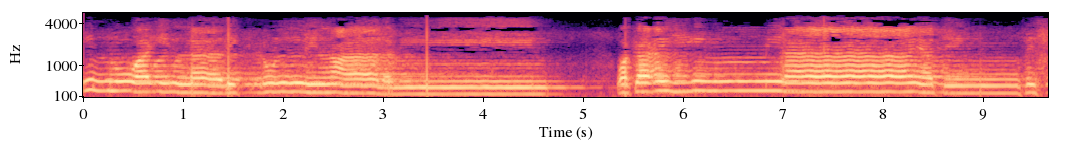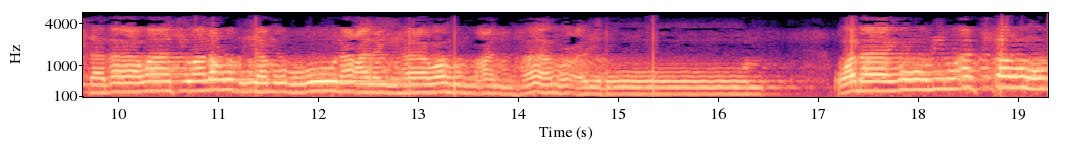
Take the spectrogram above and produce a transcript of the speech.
إن هو إلا ذكر للعالمين وكأي من آية في السماوات والأرض يمرون عليها وهم عنها معرضون وما يؤمن أكثرهم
